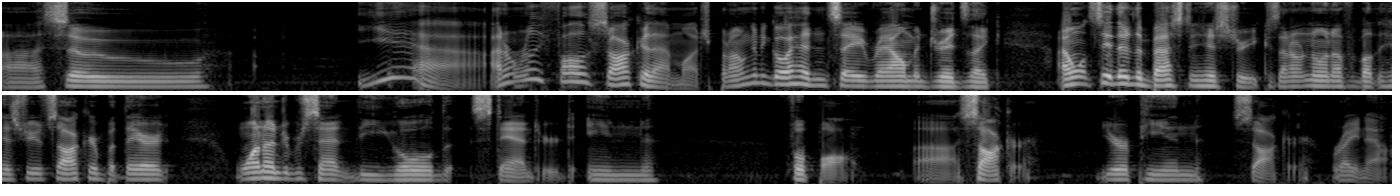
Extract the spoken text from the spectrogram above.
Uh, so, yeah, I don't really follow soccer that much, but I'm gonna go ahead and say Real Madrid's like I won't say they're the best in history because I don't know enough about the history of soccer, but they're 100% the gold standard in football, uh, soccer, European soccer right now.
